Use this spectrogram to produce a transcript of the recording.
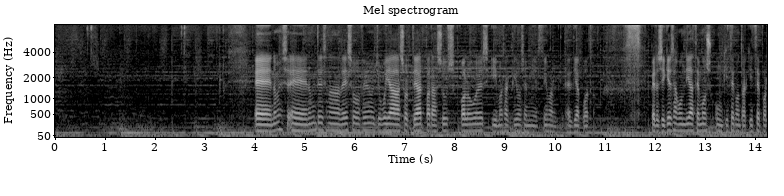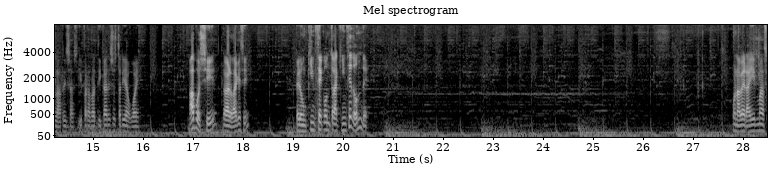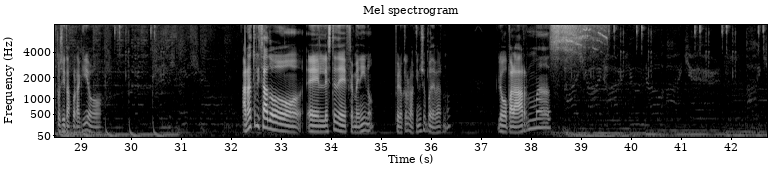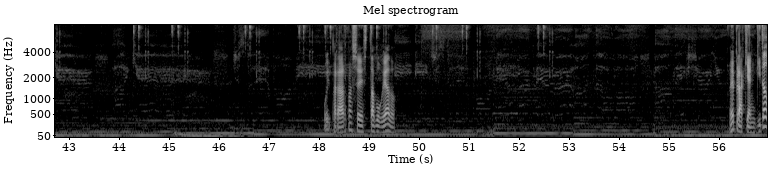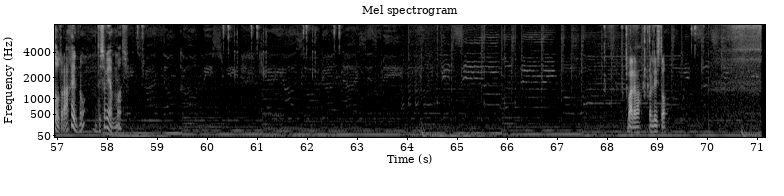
Eh, no, me, eh, no, me, interesa nada de eso, feo. Yo voy a sortear para sus followers y más activos en mi stream el, el día 4. Pero si quieres algún día hacemos un 15 contra 15 por las risas. Y para practicar eso estaría guay. Ah, pues sí, la verdad que sí. Pero un 15 contra 15, ¿dónde? Bueno, a ver, ¿hay más cositas por aquí o...? Han actualizado el este de femenino. Pero claro, aquí no se puede ver, ¿no? Luego para armas... Para armas está bugueado. Oye, pero aquí han quitado trajes, ¿no? Antes habían más. Vale, va, pues listo.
